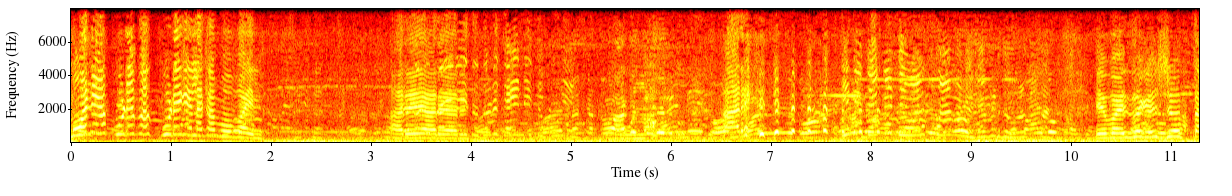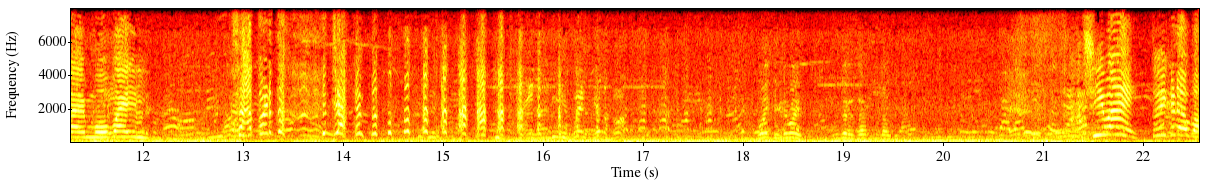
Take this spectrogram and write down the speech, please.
मोन्या पुढे बघ पुढे गेला का मोबाईल अरे अरे अरे. अरे. हे बाई सगळे शोधताय मोबाईल. सापडतो. शिवाय तू इकडे बा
